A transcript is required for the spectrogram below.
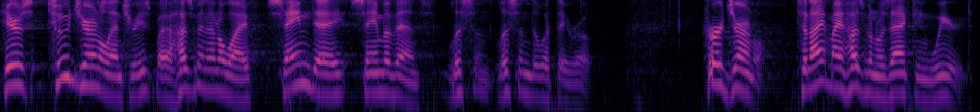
Here's two journal entries by a husband and a wife, same day, same events. Listen, listen to what they wrote. Her journal. Tonight, my husband was acting weird.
